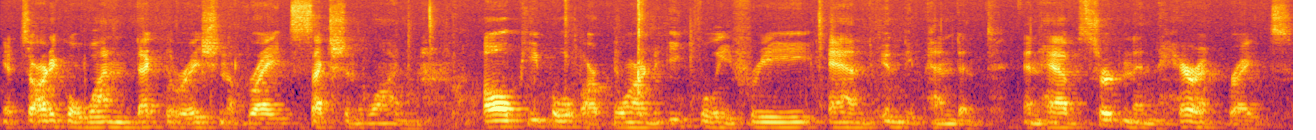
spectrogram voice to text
It's Article One, Declaration of Rights, Section One. All people are born equally free and independent and have certain inherent rights.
